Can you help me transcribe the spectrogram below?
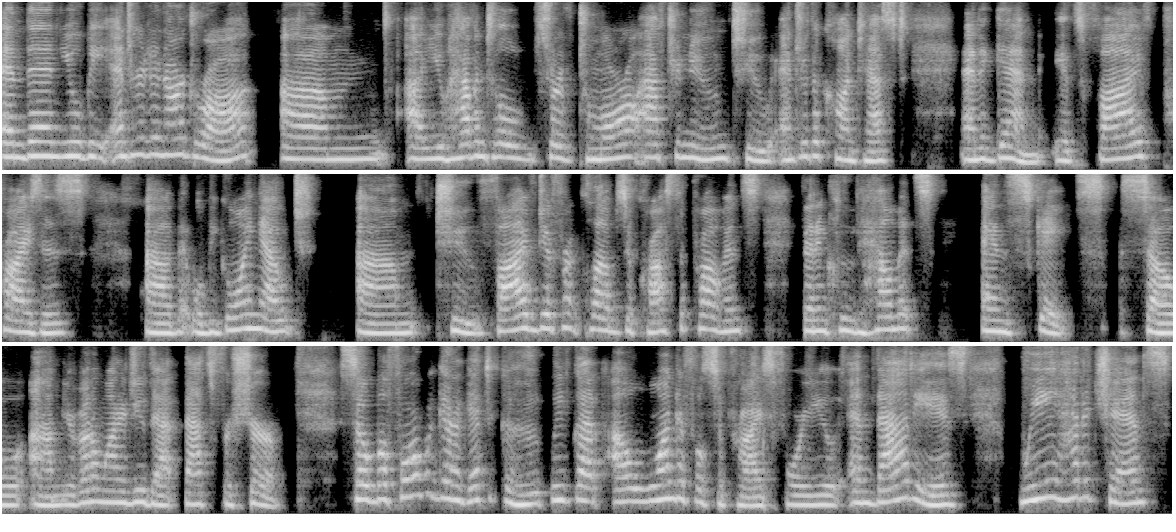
and then you'll be entered in our draw. Um, uh, you have until sort of tomorrow afternoon to enter the contest. And again, it's five prizes uh, that will be going out um, to five different clubs across the province that include helmets and skates. So um, you're going to want to do that, that's for sure. So before we're going to get to Kahoot, we've got a wonderful surprise for you. And that is we had a chance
